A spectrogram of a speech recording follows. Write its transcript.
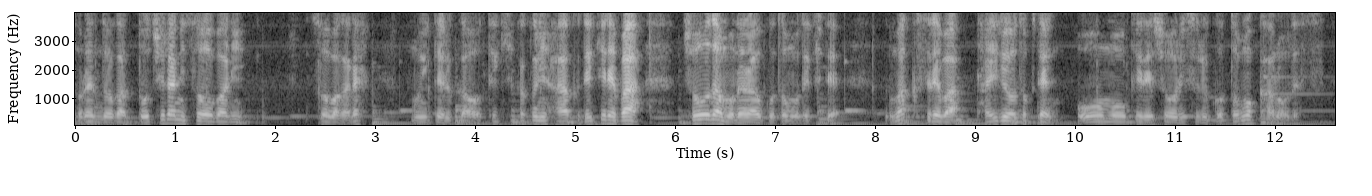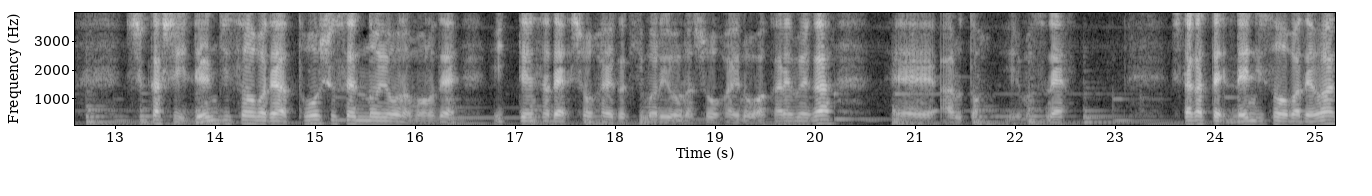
トレンドがどちらに相場に相場がね向いてるかを的確に把握できれば長打も狙うこともできてうまくすれば大量得点大儲けで勝利することも可能です。しかしレンジ相場では投手戦のようなもので1点差で勝敗が決まるような勝敗の分かれ目がえー、あると言えますね。したがってレンジ相場では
